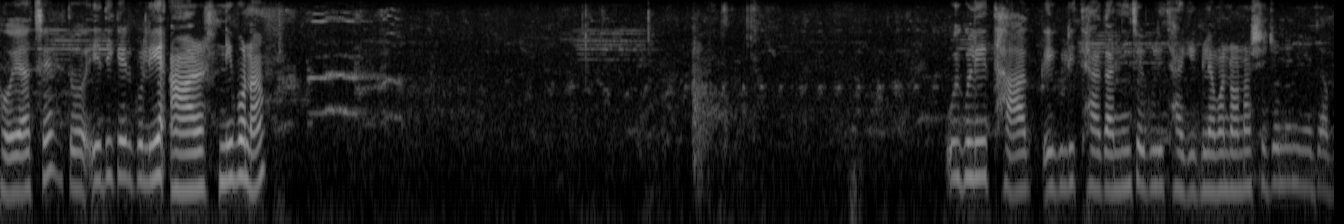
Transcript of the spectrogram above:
হয়ে আছে। তো এদিকেরগুলি আর নিব না। ওইগুলি থাক, এগুলি থাক আর নিচেগুলি থাক, এগুলি আমার ননাসের জন্য নিয়ে যাব।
